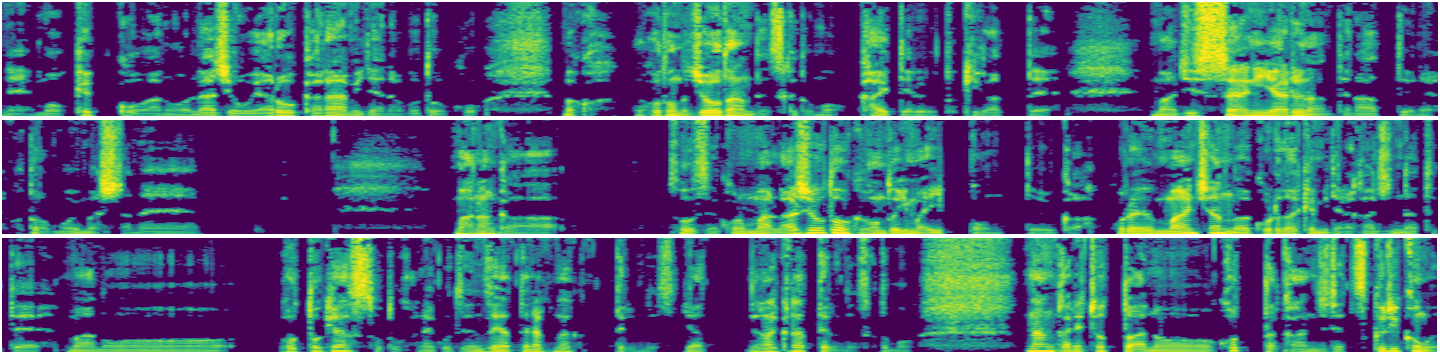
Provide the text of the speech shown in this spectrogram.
ね、もう結構あの、ラジオをやろうかな、みたいなことをこう、まあ、ほとんど冗談ですけども、書いてる時があって、まあ実際にやるなんてなっていうね、ことは思いましたね。まあなんか、そうですね、このまあラジオトークほんと今一本というか、これ毎日あるのはこれだけみたいな感じになってて、まああのー、ポッドキャストとかね、こう全然やってなくなってるんです。やってなくなってるんですけども、なんかね、ちょっとあの、凝った感じで作り込むっ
